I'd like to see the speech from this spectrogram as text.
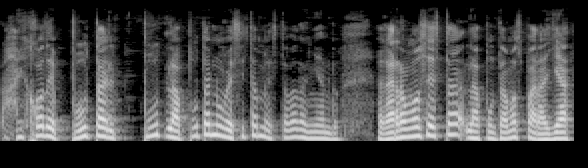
Ay, hijo de puta, el la puta nubecita me estaba dañando. Agarramos esta, la apuntamos para allá.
